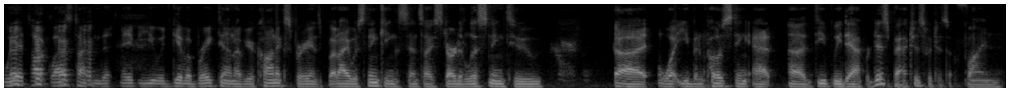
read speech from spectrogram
we had talked last time that maybe you would give a breakdown of your con experience, but I was thinking since I started listening to uh, what you've been posting at uh, Deeply Dapper Dispatches, which is a fine,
